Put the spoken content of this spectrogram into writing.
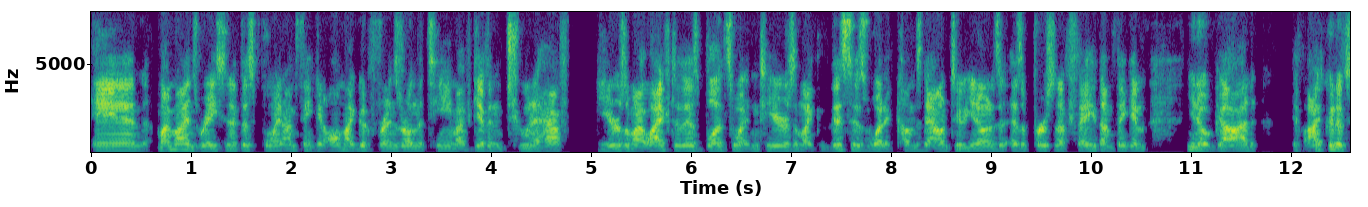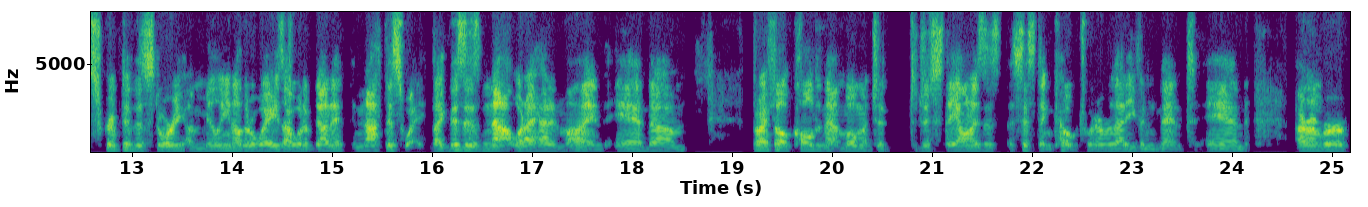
And my mind's racing at this point. I'm thinking all my good friends are on the team. I've given two and a half years of my life to this, blood, sweat, and tears. And like this is what it comes down to. You know, as, as a person of faith, I'm thinking, you know, God, if I could have scripted this story a million other ways, I would have done it, not this way. Like this is not what I had in mind. And um, but I felt called in that moment to to just stay on as an assistant coach, whatever that even meant. And I remember,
